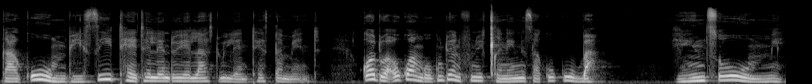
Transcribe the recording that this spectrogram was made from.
ngakumbi siyithethe le nto ye-last will and testament. Kodwa okwangoku into endifuna uyigxininisa kukuba yintsomi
